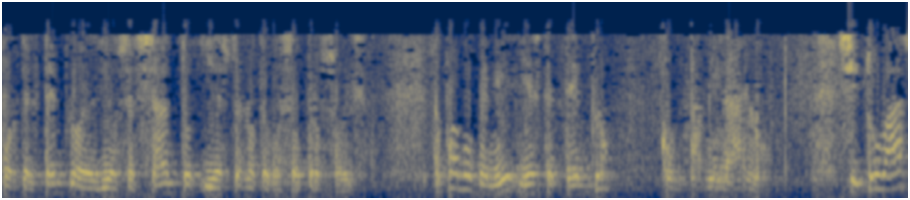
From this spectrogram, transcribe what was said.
porque el templo de Dios es santo y esto es lo que vosotros sois. No podemos venir y este templo contaminarlo. Si tú vas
